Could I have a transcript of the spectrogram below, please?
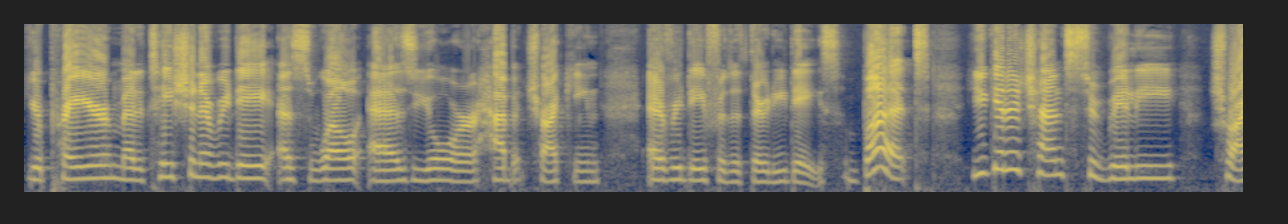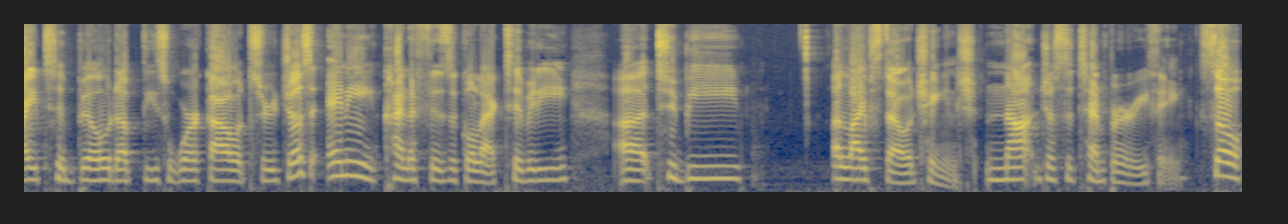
your prayer, meditation every day, as well as your habit tracking every day for the 30 days. But you get a chance to really try to build up these workouts or just any kind of physical activity uh, to be a lifestyle change, not just a temporary thing. So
